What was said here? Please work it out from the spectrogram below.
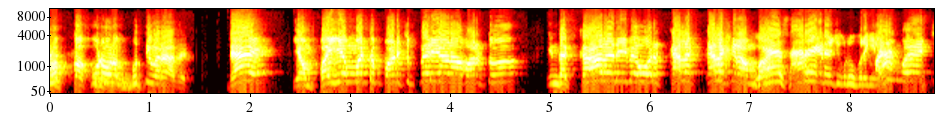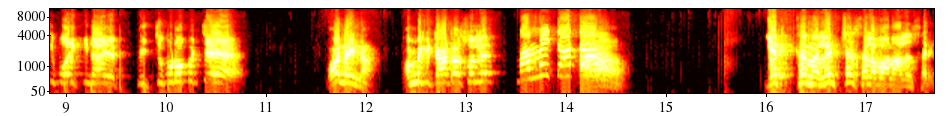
அப்ப கூட உனக்கு புத்தி வராது. டேய் என் பையன் மட்டும் படிச்சு பெரியாளா வரட்டும் இந்த காலனிவே ஒரு கல கலக்கிறான். ஏன் சாராய கடை வச்சு கொடுக்க போறீங்களா அடிமுயற்சி பொறுக்கி நாய பிச்சு புடும் பிச்சு. வா நைனா அம்மிக்கு டாட்டா சொல்லு. மம்மி டாடா எத்தனை லட்சம் செலவானாலும் சரி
